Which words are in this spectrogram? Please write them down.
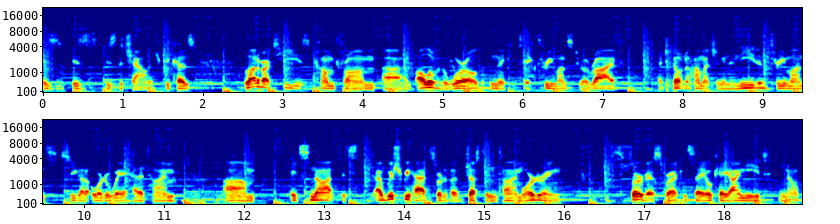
is is is the challenge because a lot of our teas come from uh, all over the world and they can take three months to arrive. I don't know how much I'm going to need in three months, so you got to order way ahead of time. Um, it's not. It's. I wish we had sort of a just-in-time ordering service where I can say, okay, I need you know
